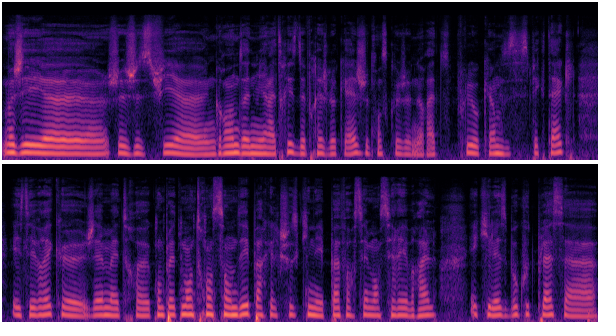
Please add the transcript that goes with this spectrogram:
moi, j'ai, euh, je, je, suis une grande admiratrice de Prège Locage. Je pense que je ne rate plus aucun de ses spectacles. Et c'est vrai que j'aime être complètement transcendée par quelque chose qui n'est pas forcément cérébral et qui laisse beaucoup de place à,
